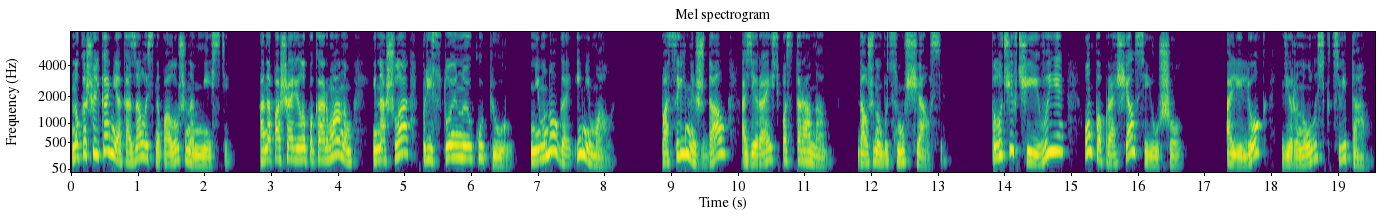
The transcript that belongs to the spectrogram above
Но кошелька не оказалось на положенном месте. Она пошарила по карманам и нашла пристойную купюру. Немного и немало. Посыльный ждал, озираясь по сторонам должно быть, смущался. Получив чаевые, он попрощался и ушел. А Лилек вернулась к цветам.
